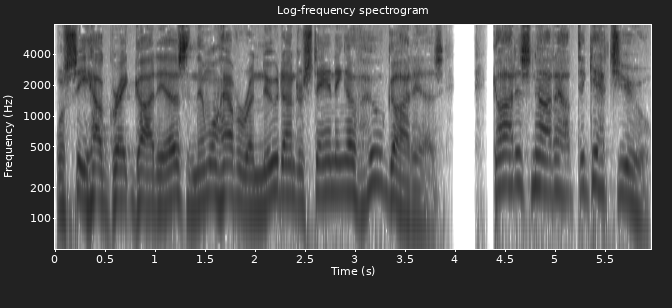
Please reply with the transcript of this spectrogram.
We'll see how great God is, and then we'll have a renewed understanding of who God is. God is not out to get you,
